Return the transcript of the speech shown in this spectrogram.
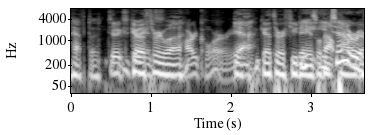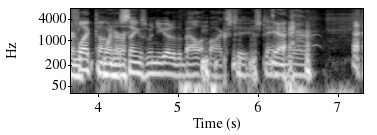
have to, To go through a hardcore. yeah. go through a few you, days you without tend to power during reflect on winter. those things when you go to the ballot box too, standing Yeah. there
